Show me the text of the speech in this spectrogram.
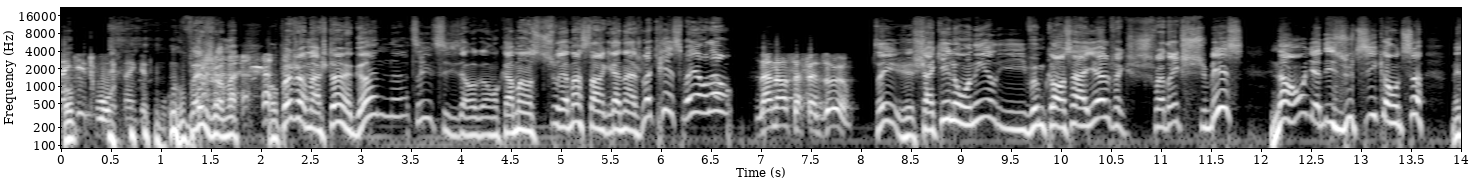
5 et 3, 5 et 3. Au fait, je vais m'acheter un gun, là. On, on commence-tu vraiment cet engrenage-là? Chris, voyons donc! Non, non, ça fait dur. Tu sais, Shaquille O'Neal, il veut me casser la gueule, fait que je faudrait que je subisse. Non, il y a des outils contre ça. Mais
